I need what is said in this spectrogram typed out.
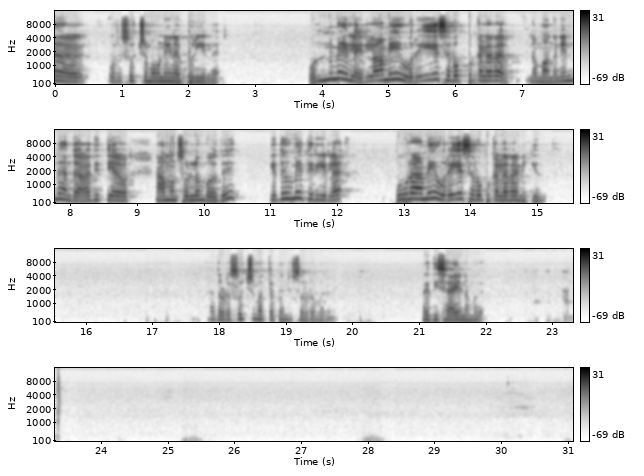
ஒரு சூட்சமோன்னு எனக்கு புரியல. ஒன்றுமே இல்லை. எல்லாமே ஒரே சிவப்பு கலராக இருக்கு. நம்ம அங்கே நின்று அந்த ஆதித்ய நாமம் சொல்லும்போது எதுவுமே தெரியல. பூராமே ஒரே சிவப்பு கலராக நிற்கிது அதோட சூட்சுமத்தை கொஞ்சம் சொல்கிற மாதிரி. அதிசாய நமக.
